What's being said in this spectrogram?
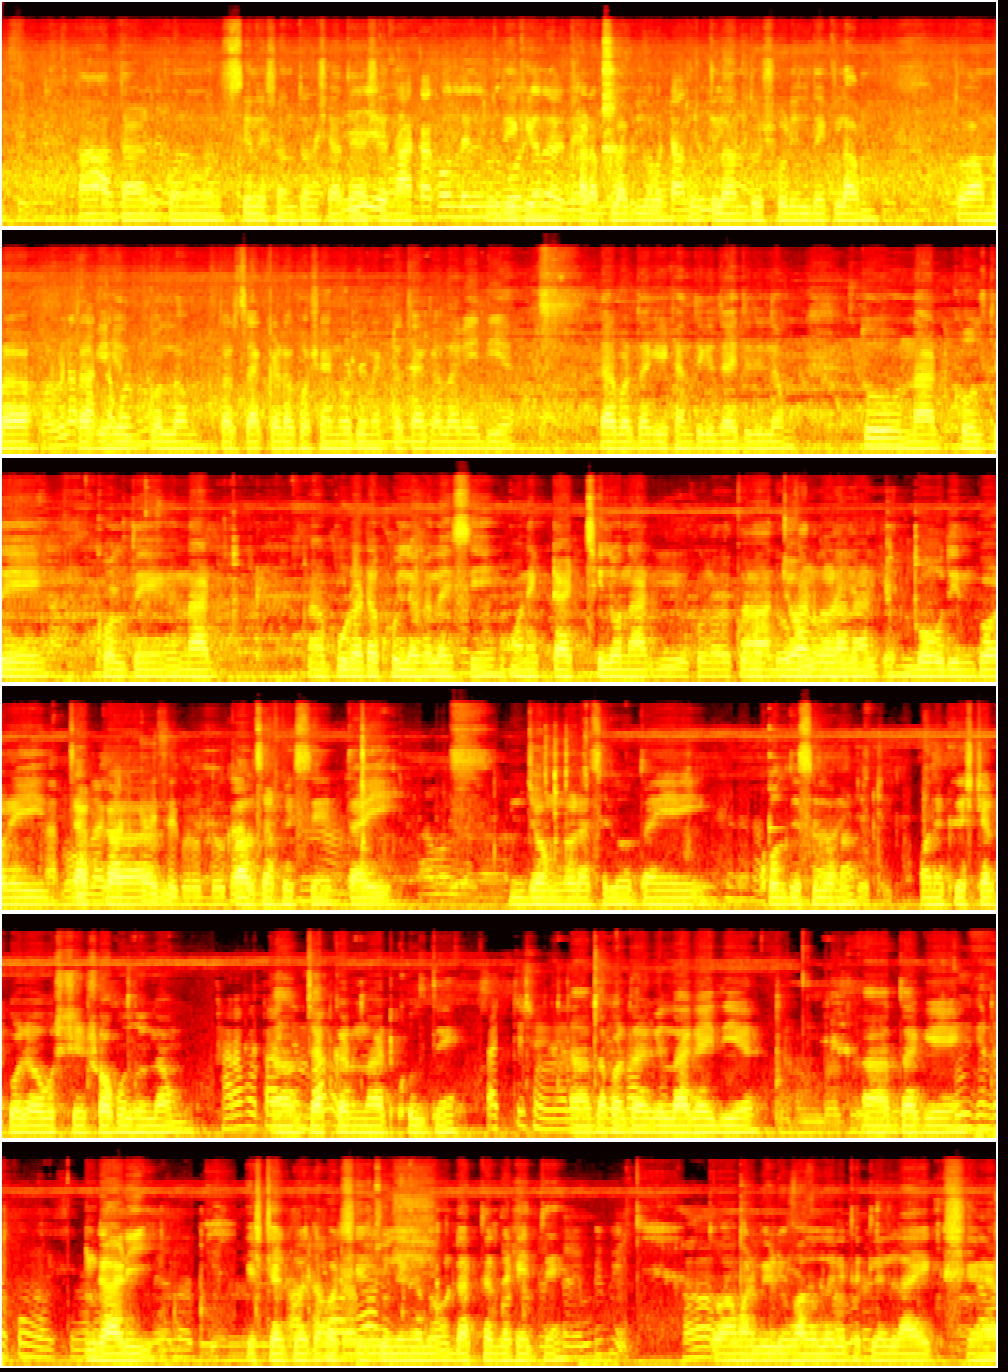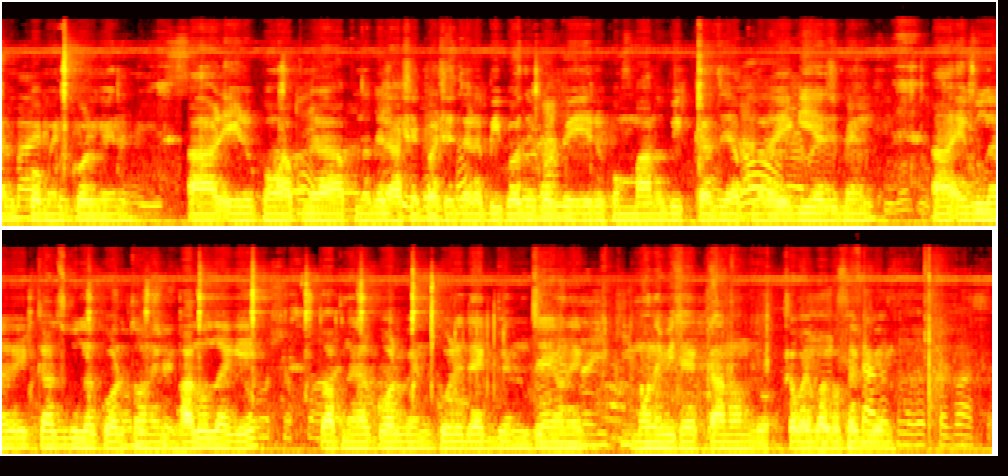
তার কোনো ছেলে সন্তান সাথে আসে না তো দেখে অনেক খারাপ লাগল। তো ক্লান্ত শরীর দেখলাম। তো আমরা তাকে হেল্প করলাম। তার চাকাটা খসায় নতুন একটা চাকা লাগাই দিয়ে তারপর তাকে এখান থেকে যাইতে দিলাম। তো নাট খুলতে খুলতে নাট পুরাটা খুলে ফেলাইছি। অনেক টাইট ছিল নাট জং ধরা নাট বহুদিন পরে এই চাকা পালচার হয়েছে তাই জং ধরা ছিল তাই এই খুলতেছিল না। অনেক চেষ্টার পরে অবশ্যই সফল হলাম। আহ, চাকার নাট খুলতে। তারপর তাকে লাগাই দিয়ে তাকে দুই ঘণ্টা কম হয়েছে। গাড়ি স্টার্ট করে তারপর সে চলে গেল ডাক্তার দেখাইতে। তো আমার ভিডিও ভালো লাগে থাকলে লাইক শেয়ার কমেন্ট করবেন। আর এরকম আপনারা আপনাদের আশেপাশে যারা বিপদে পড়বে এরকম মানবিক কাজে আপনারা এগিয়ে আসবেন। এগুলা এই কাজগুলো করতে অনেক ভালো লাগে। তো আপনারা করবেন করে দেখবেন যে অনেক মনে ভিতরে একটা আনন্দ। সবাই ভালো থাকবেন।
